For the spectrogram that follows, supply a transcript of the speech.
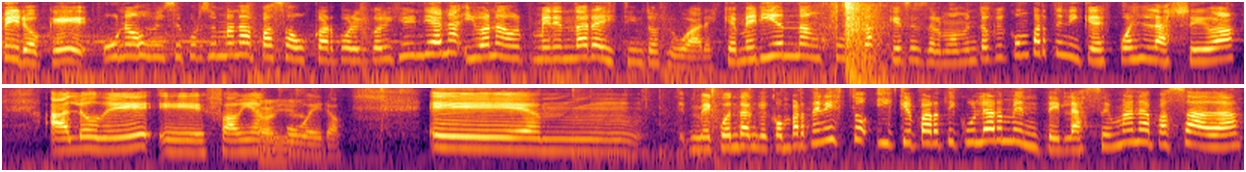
pero que una o dos veces por semana pasa a buscar por el Colegio de Indiana y van a merendar a distintos lugares. Que meriendan juntas, que ese es el momento que comparten y que después la lleva a lo de eh, Fabián, Cubero. Eh, me cuentan que comparten esto y que particularmente la semana pasada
